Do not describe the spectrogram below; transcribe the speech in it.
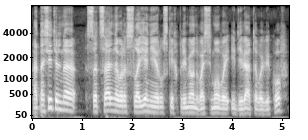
Относительно социального расслоения русских племен VIII и IX веков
